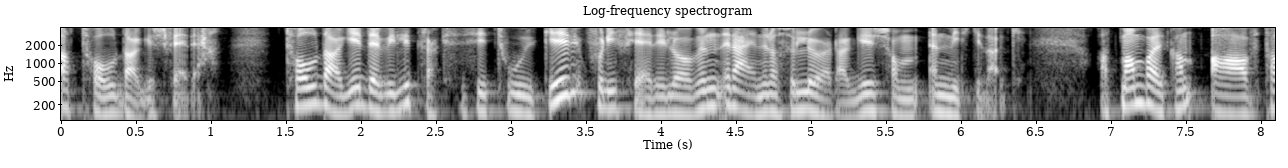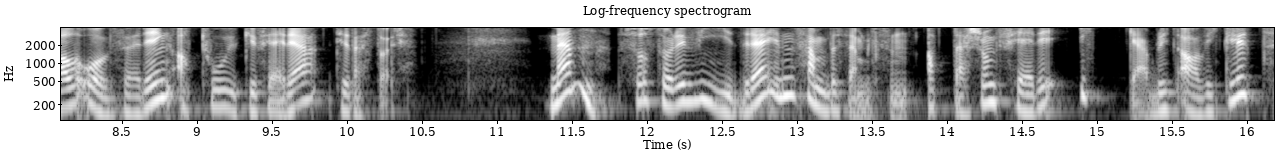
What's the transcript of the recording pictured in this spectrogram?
av tolv dagers ferie. Tolv dager det vil i praksis si to uker, fordi ferieloven regner også lørdager som en virkedag. At man bare kan avtale overføring av to uker ferie til neste år. Men så står det videre i den samme bestemmelsen at dersom ferie ikke ikke er blitt avviklet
